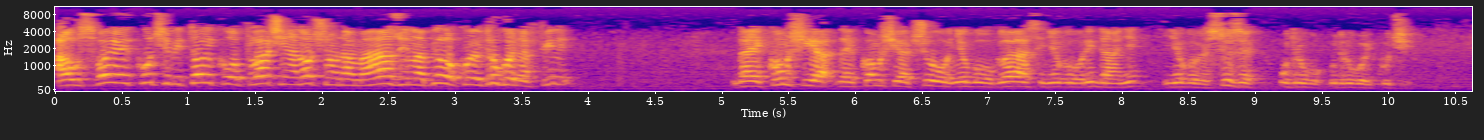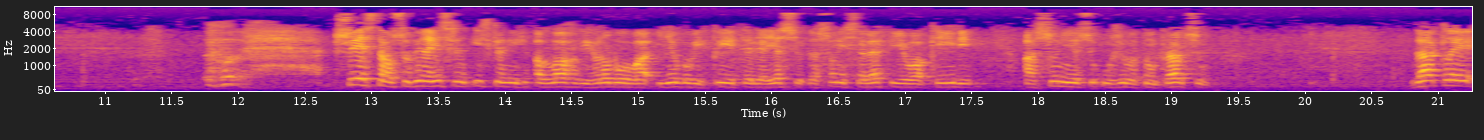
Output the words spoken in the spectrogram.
A u svojoj kući bi toliko plaći na noćnom namazu ili na bilo kojoj drugoj na fili, da je komšija, da je komšija čuo njegov glas i njegovo ridanje i njegove suze u, drugu, u drugoj kući. Šesta osobina iskren, iskrenih Allahovih robova i njegovih prijatelja jesu da su oni selefiji u akidi, a sunije su u životnom pravcu. Dakle,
